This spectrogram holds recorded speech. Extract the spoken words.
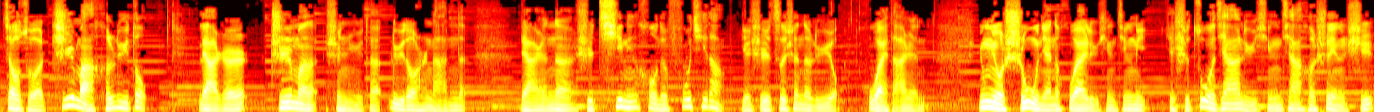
叫做芝麻和绿豆，俩人儿，芝麻是女的，绿豆是男的，俩人呢是七零后的夫妻档，也是资深的驴友、户外达人，拥有十五年的户外旅行经历，也是作家、旅行家和摄影师，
